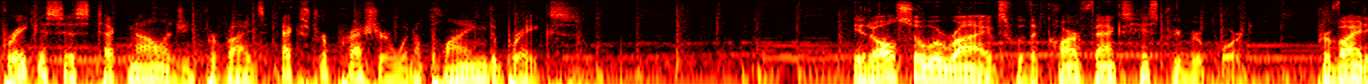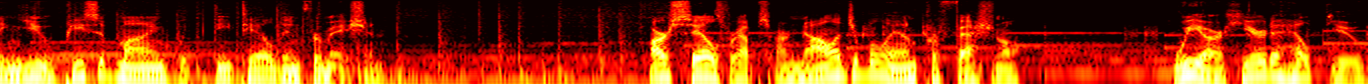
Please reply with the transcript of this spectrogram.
Brake Assist technology provides extra pressure when applying the brakes. It also arrives with a Carfax history report, providing you peace of mind with detailed information. Our sales reps are knowledgeable and professional. We are here to help you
